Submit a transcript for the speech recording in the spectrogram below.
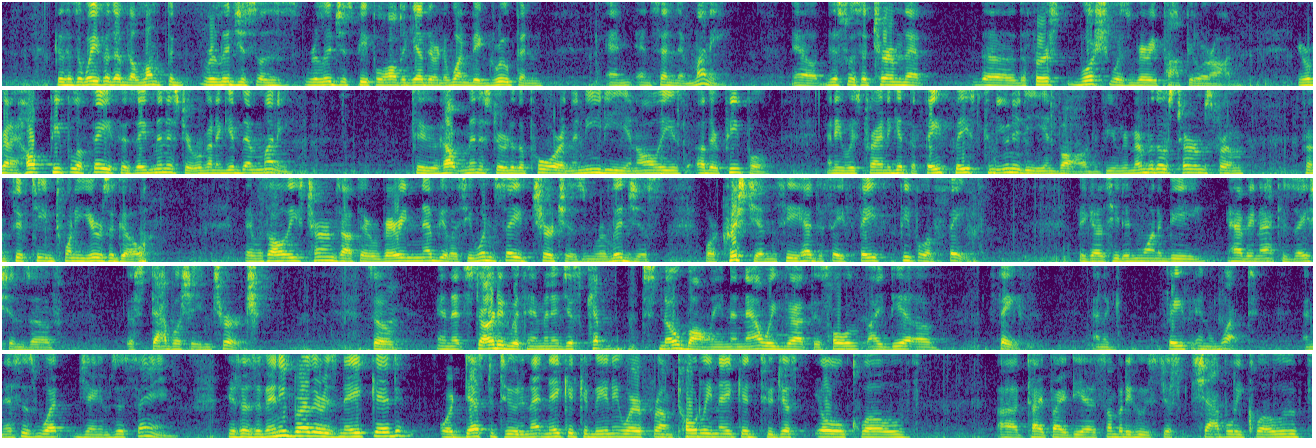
because it's a way for them to lump the religious religious people all together into one big group and and and send them money. You know, this was a term that the the first Bush was very popular on. Were going to help people of faith as they minister. We're going to give them money to help minister to the poor and the needy and all these other people. And he was trying to get the faith-based community involved. If you remember those terms from from 15, 20 years ago. There was all these terms out there, were very nebulous. He wouldn't say churches and religious or Christians. He had to say faith, people of faith, because he didn't want to be having accusations of establishing church. So, and it started with him, and it just kept snowballing, and now we've got this whole idea of faith, and faith in what? And this is what James is saying. He says, If any brother is naked or destitute, and that naked can be anywhere from totally naked to just ill clothed uh, type idea, somebody who's just shabbily clothed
